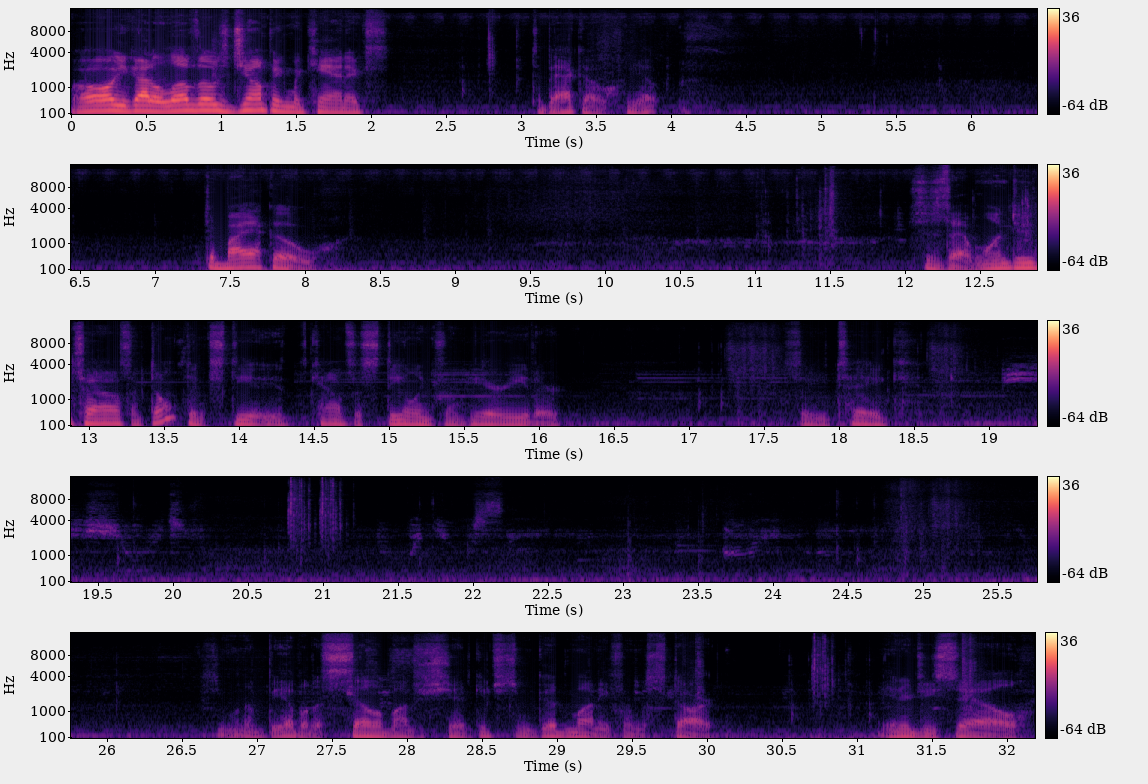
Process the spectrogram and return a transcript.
Oh you gotta love those jumping mechanics. Tobacco yep. Tobacco This is that one dude's house. I don't think steal it counts as stealing from here either. So you take. You want to be able to sell a bunch of shit, get you some good money from the start. Energy cell.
